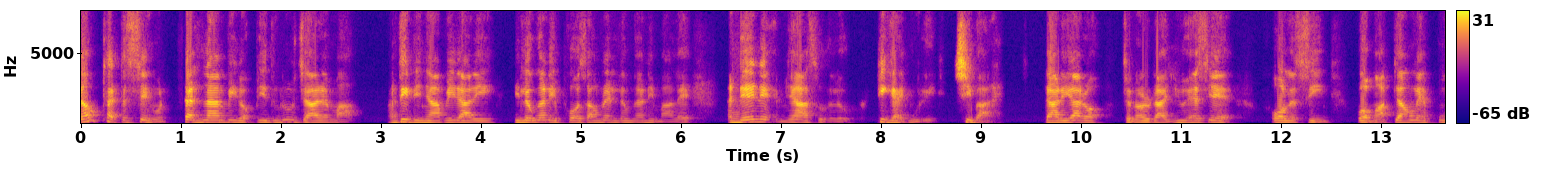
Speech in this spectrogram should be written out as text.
နောက်ထပ်တစ်ဆင့်ကိုတက်လှမ်းပြီးတော့ပြည်သူလူထုကြားထဲမှာအသိပညာပေးတာတွေဒီလုပ်ငန်းတွေဖော်ဆောင်တဲ့လုပ်ငန်းတွေမှာလည်းအနည်းနဲ့အများဆိုသလိုထိခိုက်မှုတွေရှိပါတယ်။ဒါတွေကတော့ကျွန်တော်တို့ဒါ US ရဲ့ policy ပေါ်မှာပြောင်းလဲမှု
